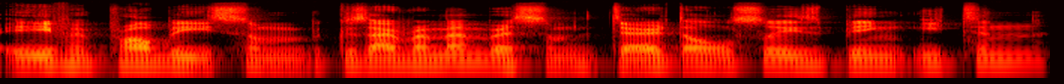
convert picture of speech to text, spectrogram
even probably some because I remember some dirt also is being eaten.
